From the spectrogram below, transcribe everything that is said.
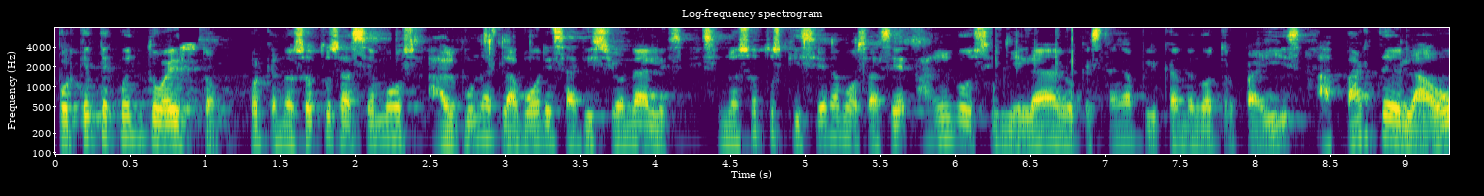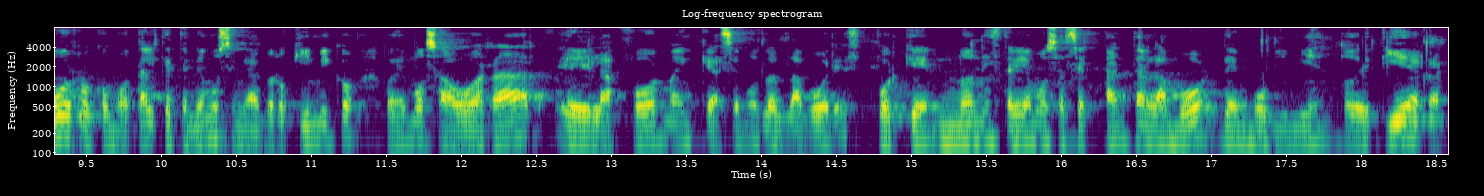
¿Por qué te cuento esto? Porque nosotros hacemos algunas labores adicionales. Si nosotros quisiéramos hacer algo similar a lo que están aplicando en otro país, aparte del ahorro como tal que tenemos en agroquímico, podemos ahorrar eh, la forma en que hacemos las labores porque no necesitaríamos hacer tanta labor de movimiento de tierra.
